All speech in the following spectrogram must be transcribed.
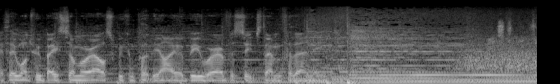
If they want to be based somewhere else, we can put the IOB wherever suits them for their needs.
